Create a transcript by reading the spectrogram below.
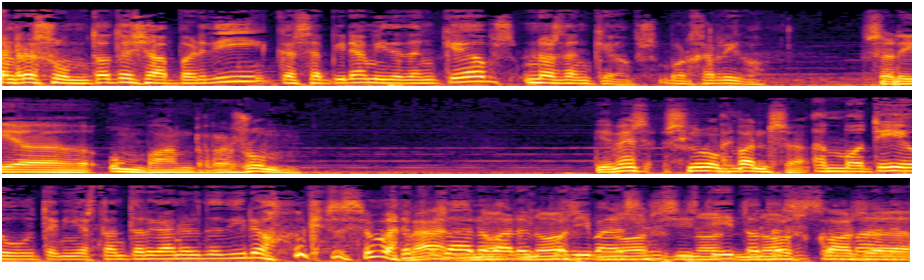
En resum, tot això per dir que la piràmide d'en Keops no és d'en Keops, Borja Rigo. Seria un bon resum. I a més, si uno en, pensa... En motiu, tenies tantes ganes de dir-ho que la setmana Clar, passada no, no, no, podir, no, insistir no, tota no és cosa, setmana.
